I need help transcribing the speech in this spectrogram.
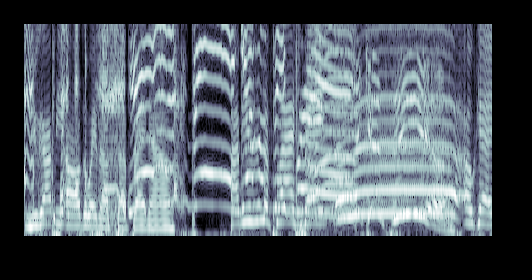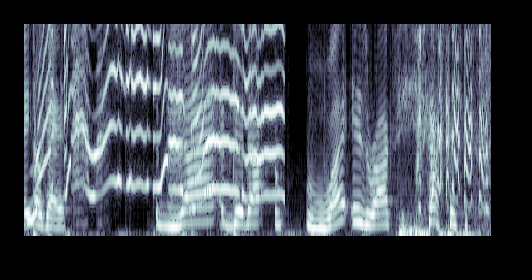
goofy. You got me all the way messed up right now. I'm using the have flashbang. brain. I can't see. Okay, okay. That did not. What is Roxy?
